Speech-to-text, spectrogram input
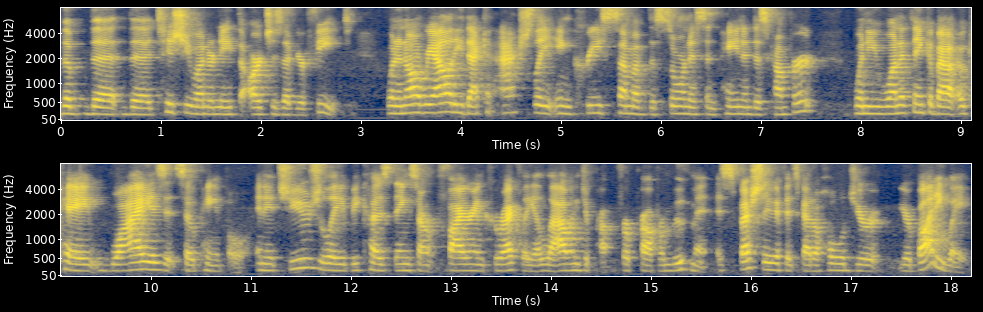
the the the tissue underneath the arches of your feet when in all reality that can actually increase some of the soreness and pain and discomfort. When you want to think about okay why is it so painful? And it's usually because things aren't firing correctly allowing pro- for proper movement especially if it's got to hold your your body weight.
